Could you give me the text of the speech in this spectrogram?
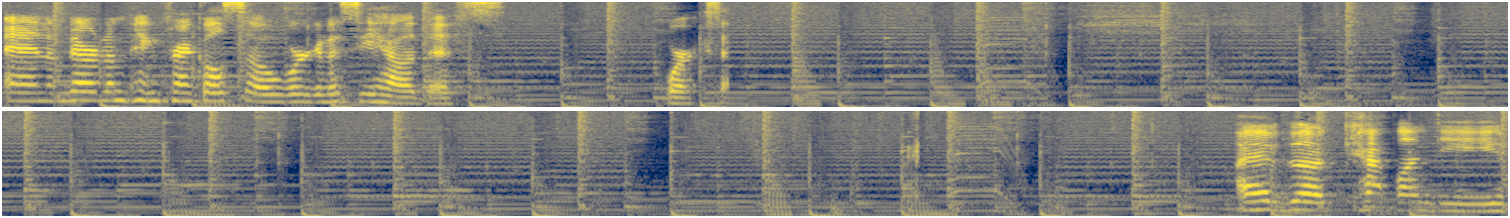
And I've never done pink freckles, so we're gonna see how this works out. I have the Kat Von D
